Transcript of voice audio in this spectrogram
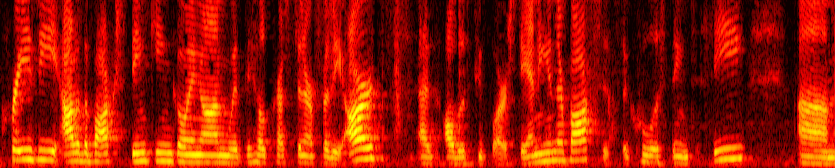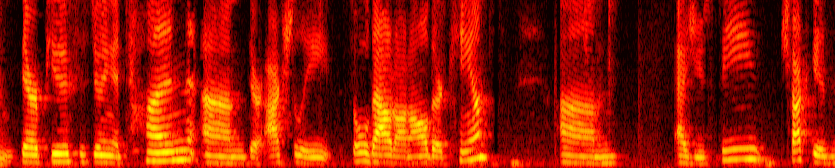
crazy out of the box thinking going on with the Hillcrest Center for the Arts as all those people are standing in their box. It's the coolest thing to see. Um, Therapeutics is doing a ton. Um, they're actually sold out on all their camps. Um, as you see, Chuck is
